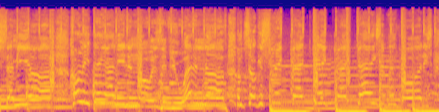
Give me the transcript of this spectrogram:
set me up. Only thing I need to know is if you wet enough. I'm talking slick back, kick back, gang sipping 40s.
